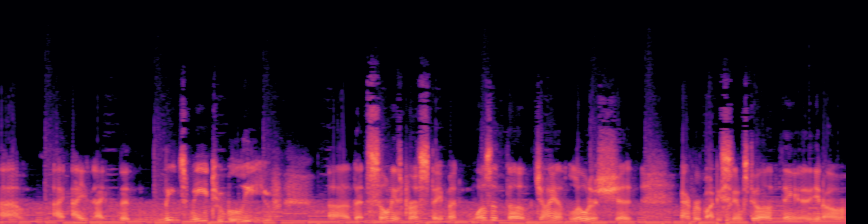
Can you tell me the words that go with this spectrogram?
Um, I, I, I, that leads me to believe uh, that Sony's press statement wasn't the giant load of shit everybody seems to uh, think, you know,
